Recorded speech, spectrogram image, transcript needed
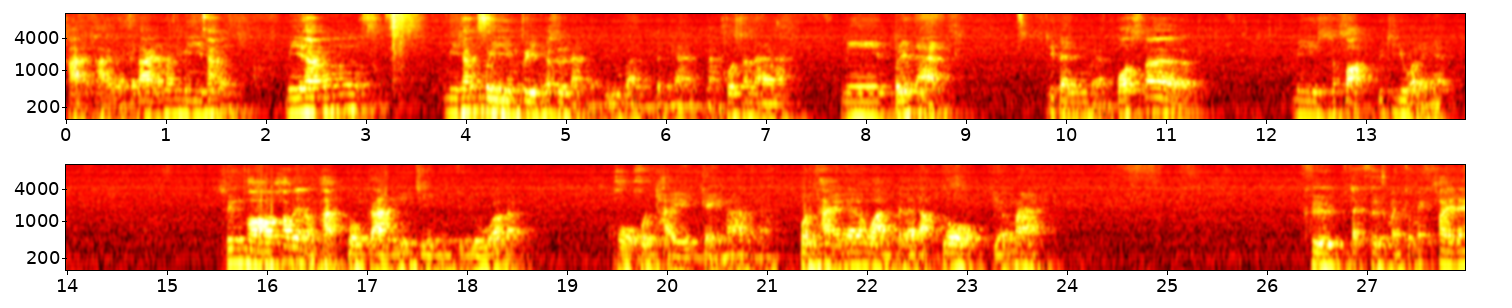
ถ่ายถ่ายไว้ก็ได้นะมันมีทั้ง มีทั้งมีทั้ง film film ก็คือหนังที่รู้กันเป็นงานหนังโฆษณา มี print ad ที่เป็นเหมือนโปสเตอร์ มีสปอตวิทยุอะไรเงี้ยซึ่งพอเข้าไปสัมผัสวงการนี้จริงๆจึงรู้ว่าแบบโหคนไทยเก่งมากเลยนะ คนไทยได้รางวัลเป็นระดับโลกเยอะมาก คือแต่คือมันก็ไม่ค่อยได้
